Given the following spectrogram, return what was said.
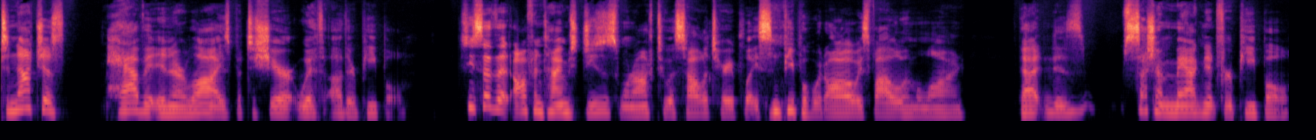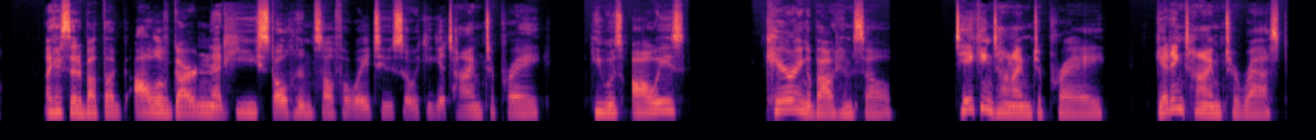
to not just have it in our lives, but to share it with other people. She said that oftentimes Jesus went off to a solitary place and people would always follow him along. That is such a magnet for people. Like I said about the olive garden that he stole himself away to so he could get time to pray. He was always caring about himself, taking time to pray, getting time to rest,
